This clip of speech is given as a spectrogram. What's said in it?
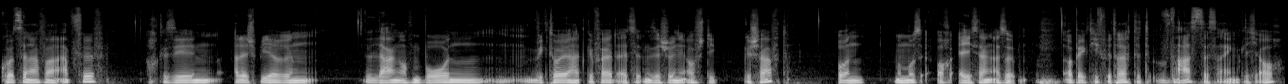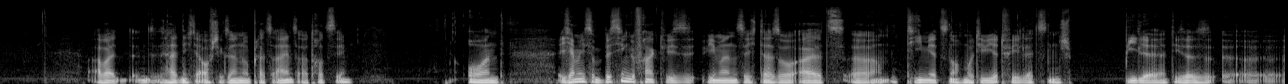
kurz danach war Abpfiff, auch gesehen, alle Spielerinnen lagen auf dem Boden. Victoria hat gefeiert, als hätten sie schon den Aufstieg geschafft. Und man muss auch ehrlich sagen, also objektiv betrachtet war es das eigentlich auch. Aber halt nicht der Aufstieg, sondern nur Platz 1, aber trotzdem. Und ich habe mich so ein bisschen gefragt, wie, wie man sich da so als ähm, Team jetzt noch motiviert für die letzten Spiele, diese äh,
